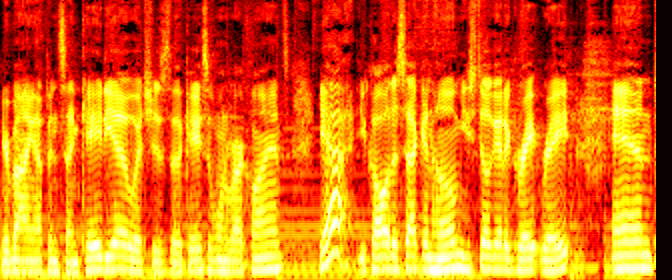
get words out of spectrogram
you're buying up in Suncadia, which is the case of one of our clients. Yeah, you call it a second home, you still get a great rate, and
